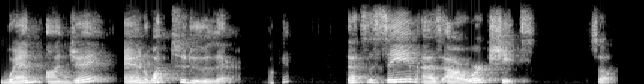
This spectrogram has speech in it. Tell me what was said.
when, anje, and what to do there. Okay. That's the same as our worksheets. So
